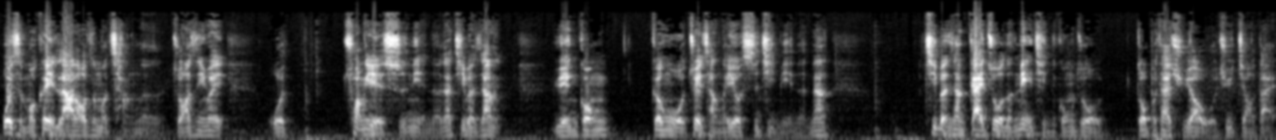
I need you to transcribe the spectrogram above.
为什么可以拉到这么长呢？主要是因为我创业十年了，那基本上员工跟我最长的也有十几年了，那基本上该做的内勤的工作都不太需要我去交代。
